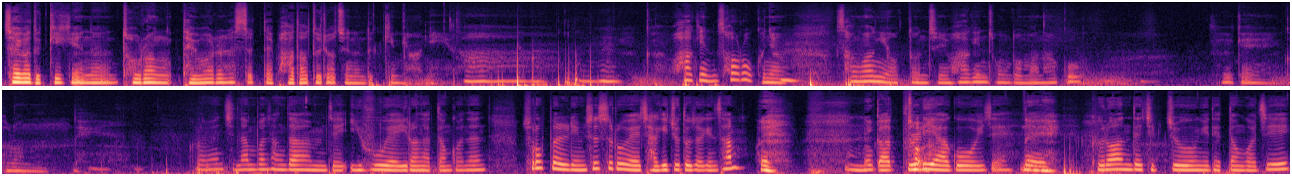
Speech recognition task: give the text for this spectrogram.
제가 느끼기에는 저랑 대화를 했을 때 받아들여지는 느낌이 아니에요. 아, 음, 그러니까 확인 서로 그냥 음. 상황이 어떤지 확인 정도만 하고 그게 그런 네. 그러면 지난번 상담제 이후에 일어났던 거는 초록별님 스스로의 자기주도적인 삶? 네. 음, 그러니까 저- 분리하고 이제 네. 그런 데 집중이 됐던 거지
